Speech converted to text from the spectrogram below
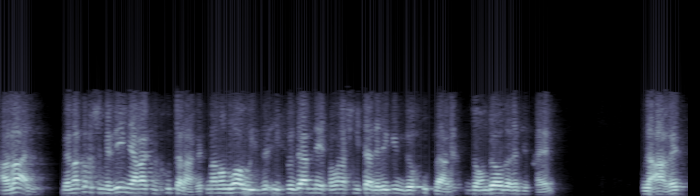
Aval, mais un endroit où il, il faisait amener pendant la Shemitah des légumes de Khoutlaret, en dehors de Eretz Israël. La Haret,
